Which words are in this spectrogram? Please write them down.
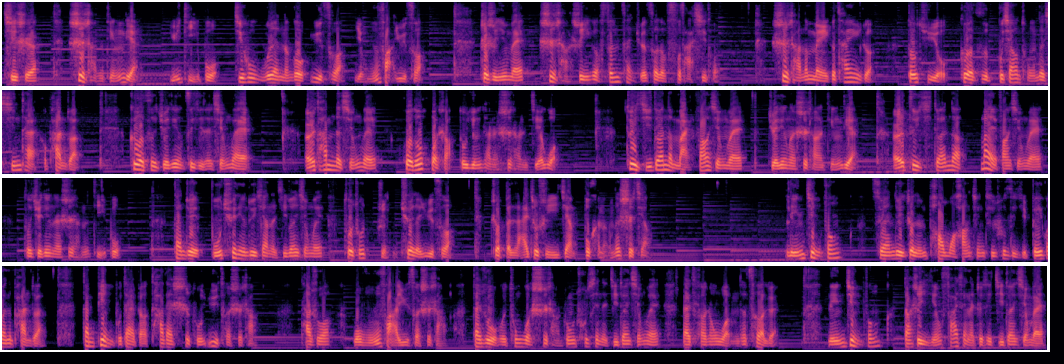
其实，市场的顶点与底部几乎无人能够预测，也无法预测。这是因为市场是一个分散决策的复杂系统，市场的每个参与者都具有各自不相同的心态和判断，各自决定自己的行为，而他们的行为或多或少都影响着市场的结果。最极端的买方行为决定了市场的顶点，而最极端的卖方行为则决定了市场的底部。但对不确定对象的极端行为做出准确的预测，这本来就是一件不可能的事情。林敬峰虽然对这轮泡沫行情提出自己悲观的判断，但并不代表他在试图预测市场。他说。我无法预测市场，但是我会通过市场中出现的极端行为来调整我们的策略。林敬峰当时已经发现了这些极端行为，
